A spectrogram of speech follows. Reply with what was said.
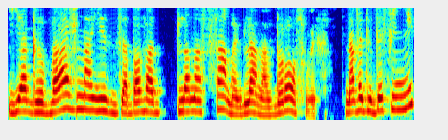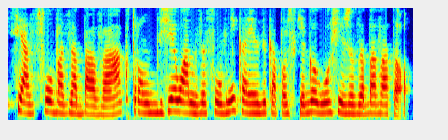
jak ważna jest zabawa dla nas samych, dla nas, dorosłych. Nawet definicja słowa zabawa, którą wzięłam ze słownika języka polskiego, głosi, że zabawa to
